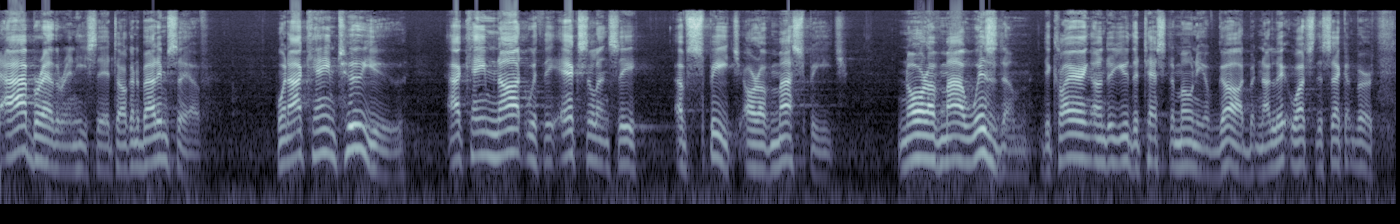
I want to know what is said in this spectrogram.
I, brethren, he said, talking about himself, when I came to you, I came not with the excellency of speech or of my speech, nor of my wisdom, declaring unto you the testimony of God. But now watch the second verse.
